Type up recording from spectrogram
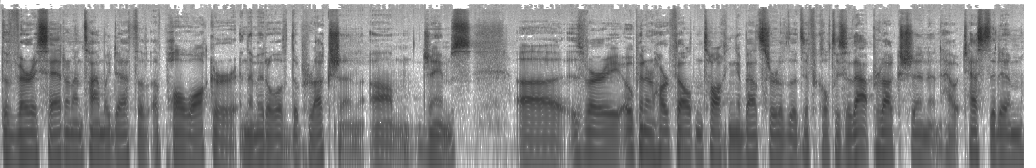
the very sad and untimely death of, of Paul Walker in the middle of the production. Um, James uh, is very open and heartfelt in talking about sort of the difficulties of that production and how it tested him,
